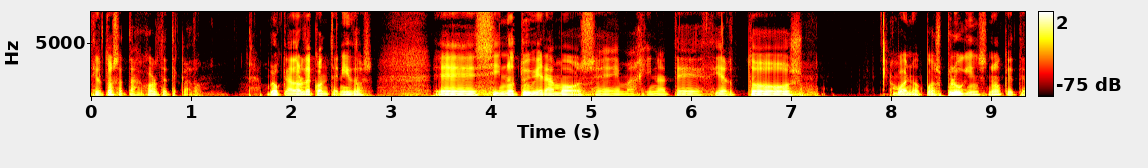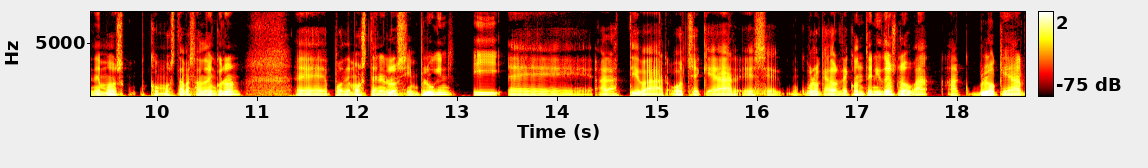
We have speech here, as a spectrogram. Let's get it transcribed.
ciertos atajos de teclado. Bloqueador de contenidos. Eh, si no tuviéramos, eh, imagínate, ciertos bueno, pues plugins, ¿no? Que tenemos, como está basado en Chrome, eh, podemos tenerlos sin plugins y al activar o chequear ese bloqueador de contenidos no va a bloquear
